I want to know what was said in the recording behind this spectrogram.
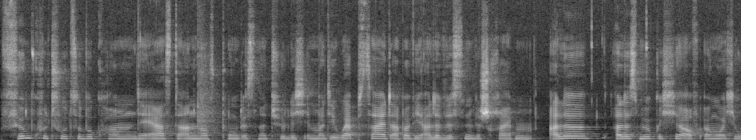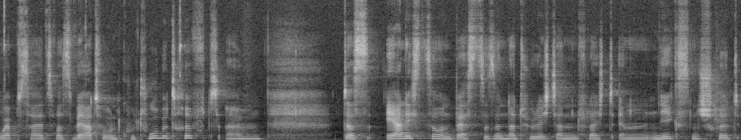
Firmenkultur zu bekommen. Der erste Anlaufpunkt ist natürlich immer die Website, aber wir alle wissen, wir schreiben alle alles Mögliche auf irgendwelche Websites, was Werte und Kultur betrifft. Ähm, das Ehrlichste und Beste sind natürlich dann vielleicht im nächsten Schritt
